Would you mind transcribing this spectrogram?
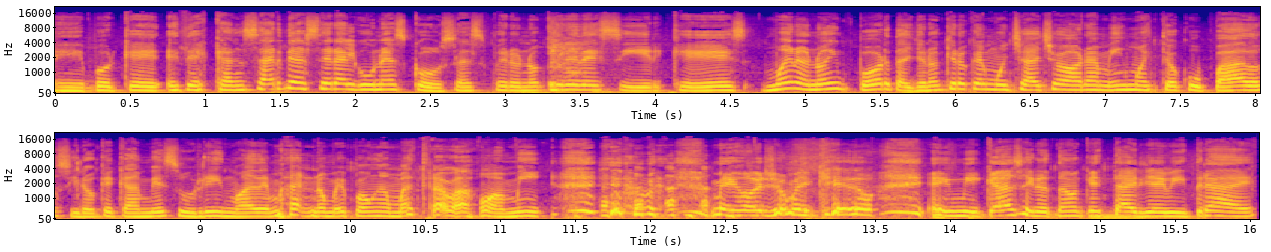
Eh, porque es descansar de hacer algunas cosas, pero no quiere decir que es, bueno, no importa, yo no quiero que el muchacho ahora mismo esté ocupado, sino que cambie su ritmo. Además, no me pongan más trabajo a mí. Mejor yo me quedo en mi casa y no tengo que estar lleve y trae.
